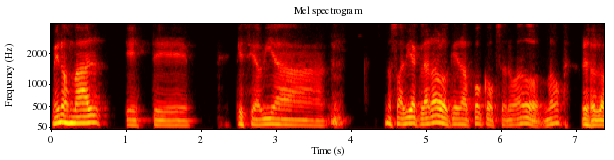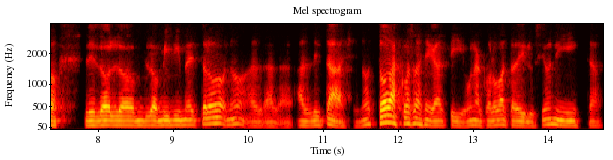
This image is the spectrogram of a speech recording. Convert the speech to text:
Menos mal este, que se había nos había aclarado que era poco observador, ¿no? pero lo, lo, milimetró ¿no? al, detalle. ¿no? Todas cosas negativas, una corbata de ilusionista,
